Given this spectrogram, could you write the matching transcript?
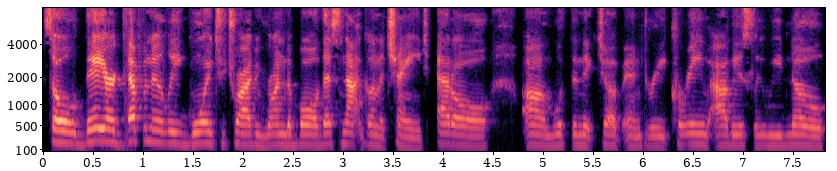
So they are definitely going to try to run the ball. That's not going to change at all um, with the Nick Chubb injury. Kareem, obviously, we know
